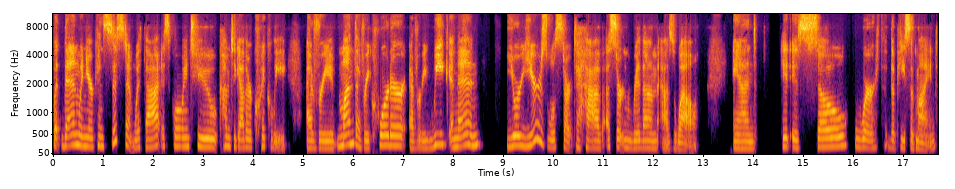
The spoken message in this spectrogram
but then when you're consistent with that, it's going to come together quickly every month, every quarter, every week. And then your years will start to have a certain rhythm as well. And it is so worth the peace of mind.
